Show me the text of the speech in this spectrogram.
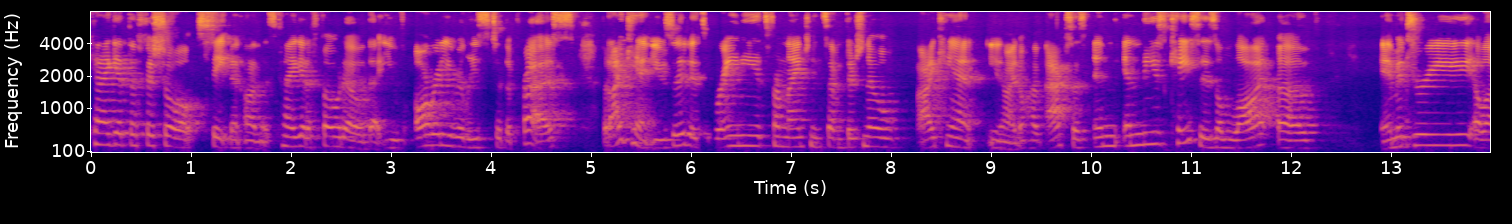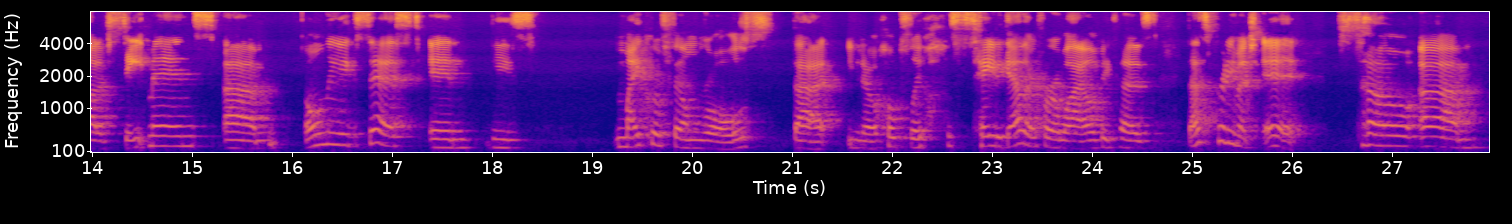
can I get the official statement on this? Can I get a photo that you've already released to the press, but I can't use it? It's grainy. It's from 1970. There's no, I can't, you know, I don't have access. And in these cases, a lot of imagery, a lot of statements um, only exist in these microfilm rolls that, you know, hopefully stay together for a while because that's pretty much it. So, um,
